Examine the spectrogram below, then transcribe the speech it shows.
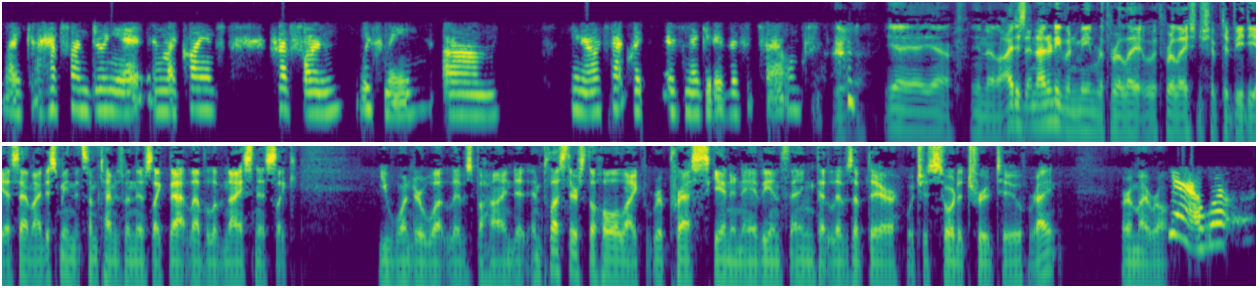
Like I have fun doing it, and my clients have fun with me. Um, you know, it's not quite as negative as it sounds. Yeah, yeah, yeah, yeah. You know, I just and I don't even mean with relate with relationship to BDSM. I just mean that sometimes when there's like that level of niceness, like you wonder what lives behind it. And plus, there's the whole like repressed Scandinavian thing that lives up there, which is sort of true too, right? Or am I wrong? Yeah, well,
